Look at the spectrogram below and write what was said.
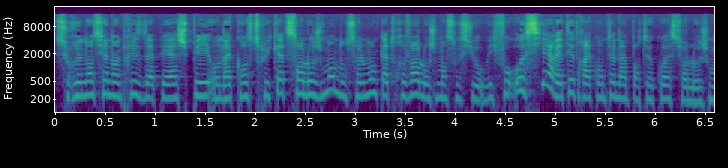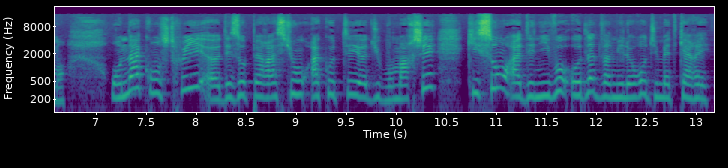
sur une ancienne emprise d'APHP, on a construit 400 logements, dont seulement 80 logements sociaux. Il faut aussi arrêter de raconter n'importe quoi sur le logement. On a construit euh, des opérations à côté euh, du bon marché qui sont à des niveaux au-delà de 20 000 euros du mètre carré.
